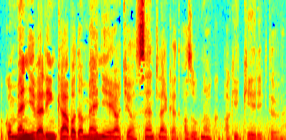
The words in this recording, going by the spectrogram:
akkor mennyivel inkább ad a mennyi atya szent lelket azoknak, akik kérik tőle.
